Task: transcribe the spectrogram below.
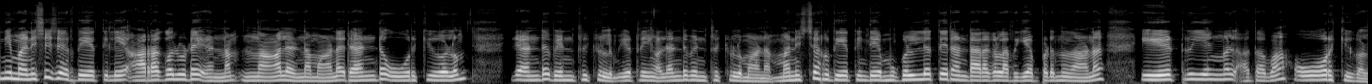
ഇനി മനുഷ്യ ഹൃദയത്തിലെ അറകളുടെ എണ്ണം നാലെണ്ണമാണ്. രണ്ട് ഓറിക്കുകളും രണ്ട് വെൻട്രിക്കിളും ഏട്രിയങ്ങൾ രണ്ട് വെൻട്രിക്കിളുമാണ്. മനുഷ്യ ഹൃദയത്തിന്റെ മുകളിലത്തെ രണ്ടറകൾ അറിയപ്പെടുന്നതാണ് ഏട്രിയങ്ങൾ അഥവാ ഓറിക്കുകൾ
